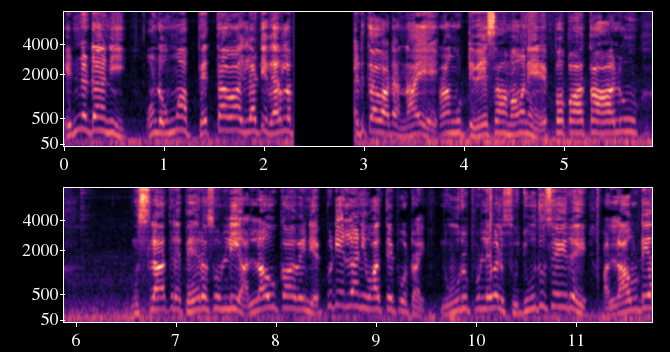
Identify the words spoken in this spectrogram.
என்னடா நீ? உன்னோட உம்மா பெத்தாவா இல்லாட்டி விரல எடுத்தாவாடா நாயே? ஆங்குட்டி வேசாம அவனே எப்ப பார்த்தாலும் முஸ்லாத்துல பேரை சொல்லி அல்லாவுக்கா வேண்டி எப்படி எல்லாம் நீ வார்த்தை போட்டாய்? நூறு பிள்ளைகள் சுஜூது செய்யறை அல்லாவுடைய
